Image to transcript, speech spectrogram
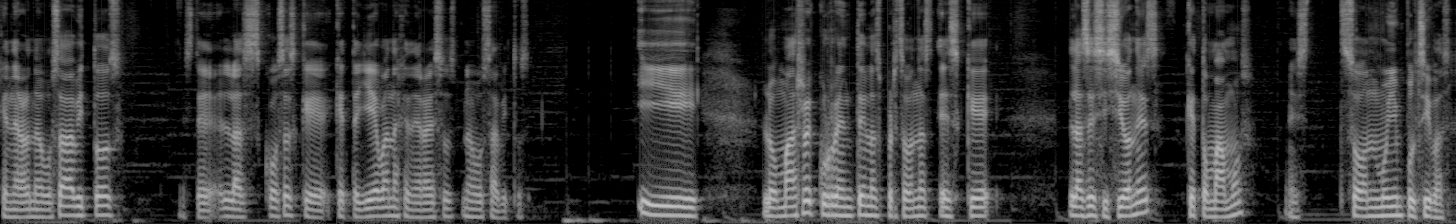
generar nuevos hábitos, este, las cosas que, que te llevan a generar esos nuevos hábitos. Y lo más recurrente en las personas es que las decisiones que tomamos son muy impulsivas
